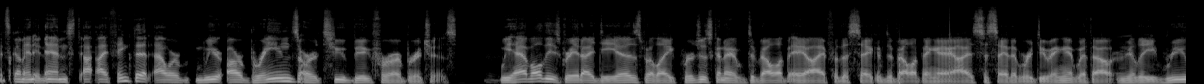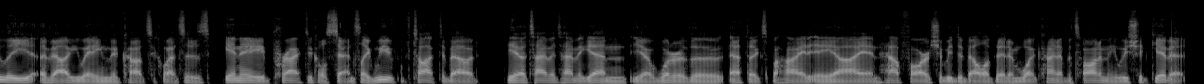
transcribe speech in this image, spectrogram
it's gonna And, be and I- I think that our we our brains are too big for our britches. Hmm. We have all these great ideas, but like we're just going to develop AI for the sake of developing AIs to say that we're doing it without really, really evaluating the consequences in a practical sense. Like we've talked about, you know, time and time again, you know, what are the ethics behind AI and how far should we develop it and what kind of autonomy we should give it.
